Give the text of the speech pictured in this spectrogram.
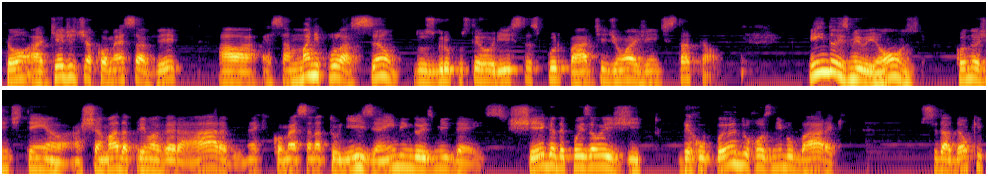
Então aqui a gente já começa a ver a, essa manipulação dos grupos terroristas por parte de um agente estatal. Em 2011, quando a gente tem a, a, chamada Primavera Árabe, né, que começa na Tunísia ainda em 2010, chega depois ao Egito, derrubando Hosni Mubarak, cidadão que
